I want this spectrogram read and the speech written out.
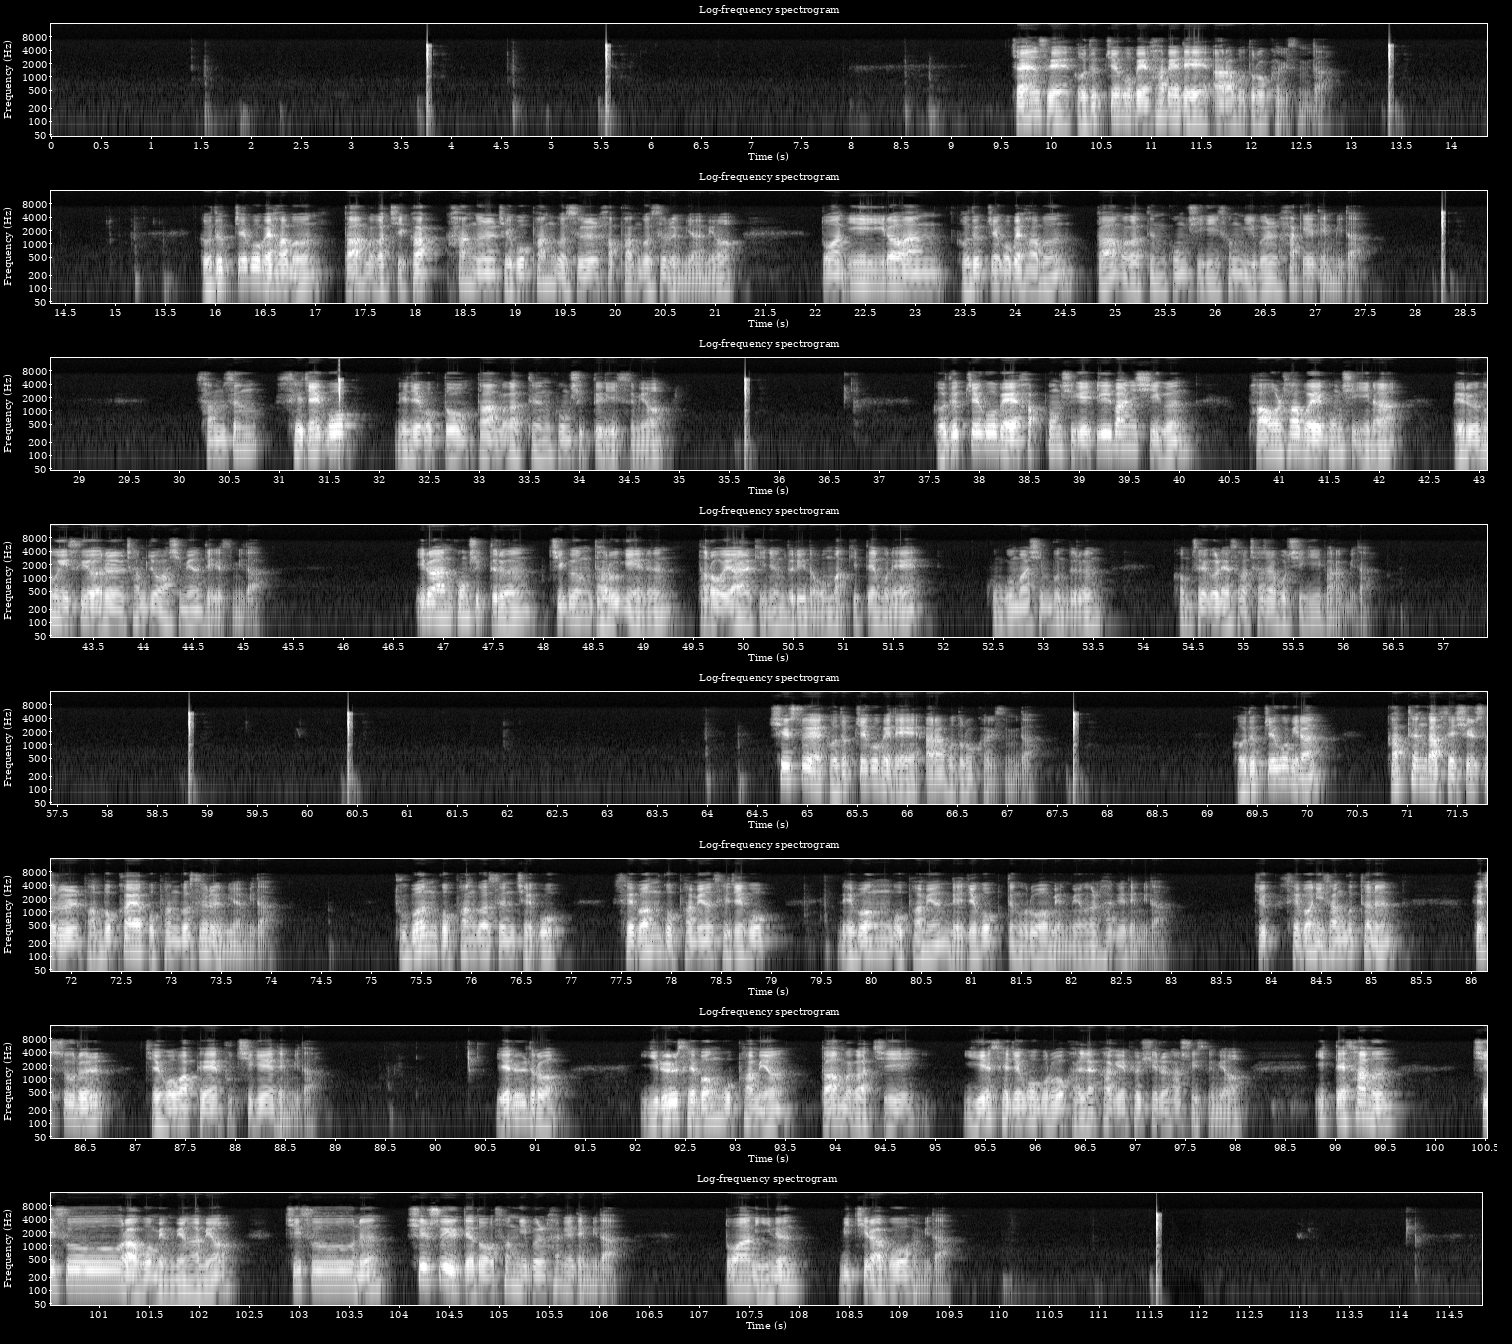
자연수의 거듭 제곱의 합에 대해 알아보도록 하겠습니다. 거듭 제곱의 합은 다음과 같이 각 항을 제곱한 것을 합한 것을 의미하며 또한 이러한 거듭 제곱의 합은 다음과 같은 공식이 성립을 하게 됩니다. 3승 세제곱, 네제곱도 다음과 같은 공식들이 있으며 거듭 제곱의 합공식의 일반식은 파울 하버의 공식이나 베르누이 수열을 참조하시면 되겠습니다. 이러한 공식들은 지금 다루기에는 다뤄야 할 개념들이 너무 많기 때문에 궁금하신 분들은 검색을 해서 찾아보시기 바랍니다. 실수의 거듭 제곱에 대해 알아보도록 하겠습니다. 거듭 제곱이란 같은 값의 실수를 반복하여 곱한 것을 의미합니다. 두 번 곱한 것은 제곱, 세 번 곱하면 세제곱, 네 번 곱하면 네제곱 등으로 명명을 하게 됩니다. 즉, 세 번 이상부터는 횟수를 제곱 앞에 붙이게 됩니다. 예를 들어 2를 세 번 곱하면 다음과 같이 2의 세제곱으로 간략하게 표시를 할 수 있으며 이때 3은 지수라고 명명하며 지수는 실수일 때도 성립을 하게 됩니다. 또한 이는 밑이라고 합니다.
